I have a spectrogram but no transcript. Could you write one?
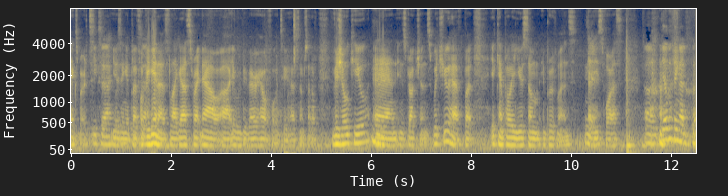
experts Exactly, using it. But for exactly. beginners like us right now, uh, it would be very helpful to have some sort of visual cue Mhm. and instructions, which you have, but it can probably use some improvements, Yeah. at least for us. Um, the other thing I'd uh,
